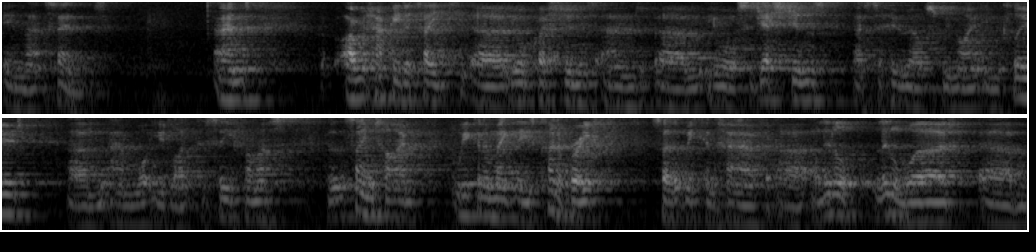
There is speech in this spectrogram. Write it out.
in that sense. And I'm happy to take uh, your questions and um, your suggestions as to who else we might include um, and what you'd like to see from us. But at the same time, we're going to make these kind of brief so that we can have uh, a little, little word um,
